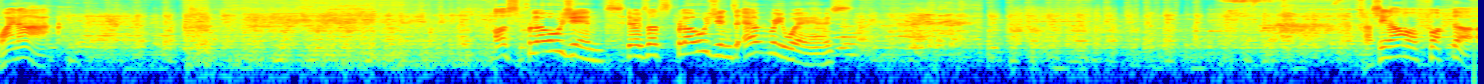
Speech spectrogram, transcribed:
Why not? Explosions! There's explosions everywhere. I see now I'm all fucked up.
